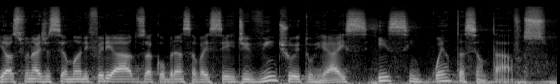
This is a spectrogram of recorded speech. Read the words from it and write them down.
E aos finais de semana e feriados, a cobrança vai ser de R$ 28,50.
